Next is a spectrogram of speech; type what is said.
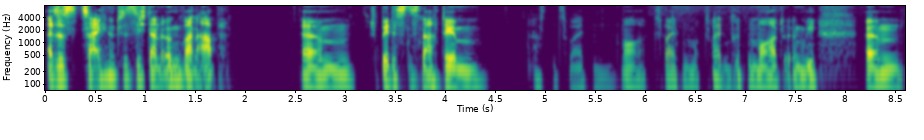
Also es zeichnete sich dann irgendwann ab. Ähm, spätestens nach dem ersten, zweiten Mord, zweiten, zweiten, dritten Mord irgendwie, ähm,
